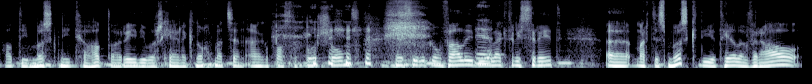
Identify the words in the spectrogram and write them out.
had die Musk niet gehad, dan reed hij waarschijnlijk nog met zijn aangepaste Porsche rond in Silicon Valley, die Ja. elektrisch reed. Eh, maar het is Musk die het hele verhaal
